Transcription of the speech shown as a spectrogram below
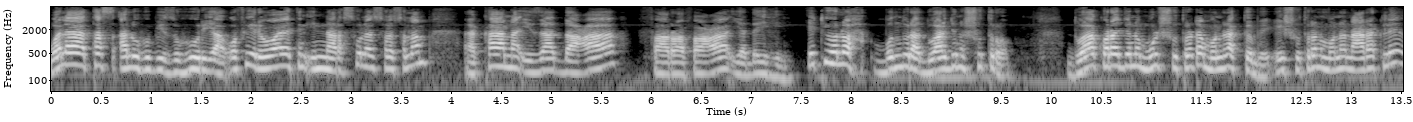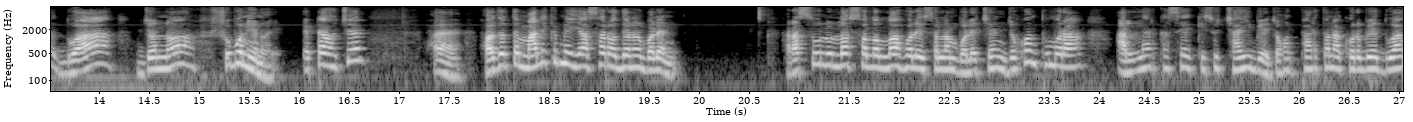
ওয়ালা তাসআলুহু বিজুহুরিয়া ওয়া ফি রিওয়ায়াতিন ইন্না রাসূলুল্লাহ সাল্লাল্লাহু আলাইহি ওয়াসাল্লাম কানা ইজা দাআ ফারাফা ইয়াদাইহি। এটি হলো বন্ধুরা, দোয়ার জন্য সূত্র। দোয়া করার জন্য মূল সূত্রটা মনে রাখতে হবে। এই সূত্র মনে না রাখলে দোয়া জন্য শুভনীয় নয়। একটা হচ্ছে হ্যাঁ হজরত মালিক ইবনে ইয়াসার অধ্যয়ন বলেন রাসুল্লাহ সাল্লাম বলেছেন, যখন তোমরা আল্লাহর কাছে কিছু চাইবে, যখন প্রার্থনা করবে, দোয়া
